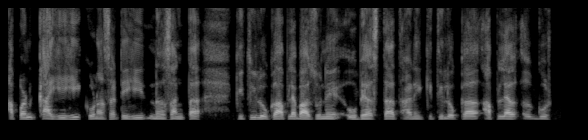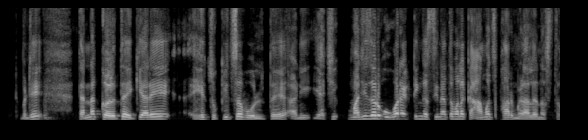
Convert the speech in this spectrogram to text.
आपण काहीही कोणासाठीही न सांगता किती लोक आपल्या बाजूने उभे असतात आणि किती लोक आपल्या गोष्ट म्हणजे त्यांना कळतंय की अरे हे चुकीचं बोलतंय आणि याची माझी जर ओव्हर ॲक्टिंग असती ना तर मला कामच फार मिळालं नसतं.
